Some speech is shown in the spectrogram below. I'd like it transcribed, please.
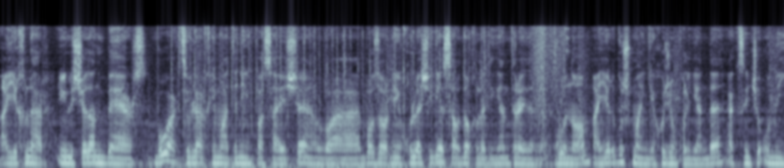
Ayiqlar inglizchadan bears bu aktivlar qiymatining pasayishi va bozorning qulashiga savdo qiladigan treyderlar. Bu nom ayiq dushmanga hujum qilganda aksincha uni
